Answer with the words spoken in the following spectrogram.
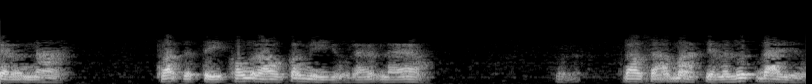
จารณาพระสติของเราก็มีอยู่แล้วแล้ว เราสามารถจะระลึกได้อยู่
